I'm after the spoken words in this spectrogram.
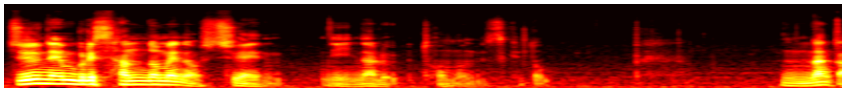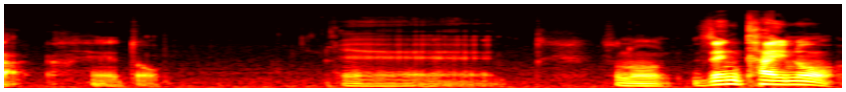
10年ぶり3度目の出演になると思うんですけど、なんか、えっ、と、えーその前回の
